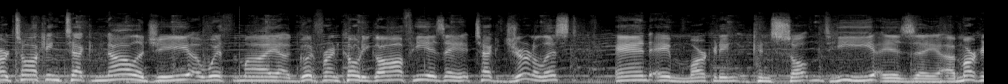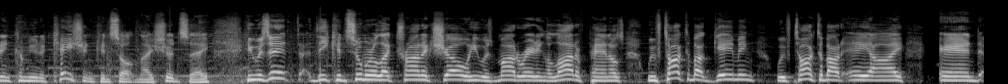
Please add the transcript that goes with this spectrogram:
Are talking technology with my uh, good friend Cody Gough. He is a tech journalist and a marketing consultant. He is a, a, marketing communication consultant, I should say. He was at the Consumer Electronics Show. He was moderating a lot of panels. We've talked about gaming, we've talked about AI, and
